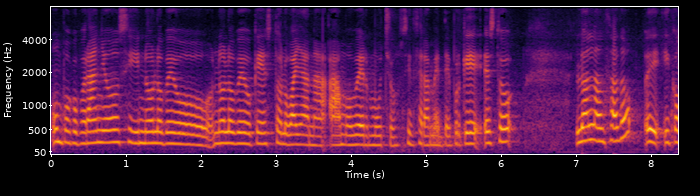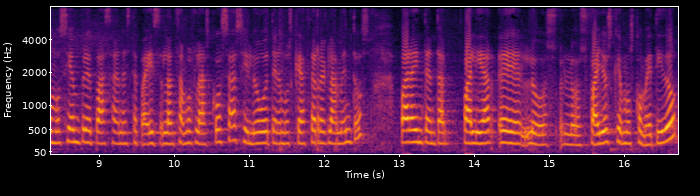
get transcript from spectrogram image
un poco por años y no lo veo no lo veo que esto lo vayan a, a mover mucho sinceramente porque esto lo han lanzado eh, y como siempre pasa en este país, lanzamos las cosas y luego tenemos que hacer reglamentos para intentar paliar eh, los, los, fallos que hemos cometido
